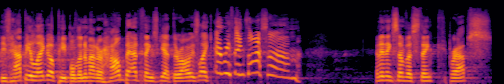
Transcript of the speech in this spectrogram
These happy Lego people, that no matter how bad things get, they're always like, everything's awesome. And I think some of us think, perhaps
